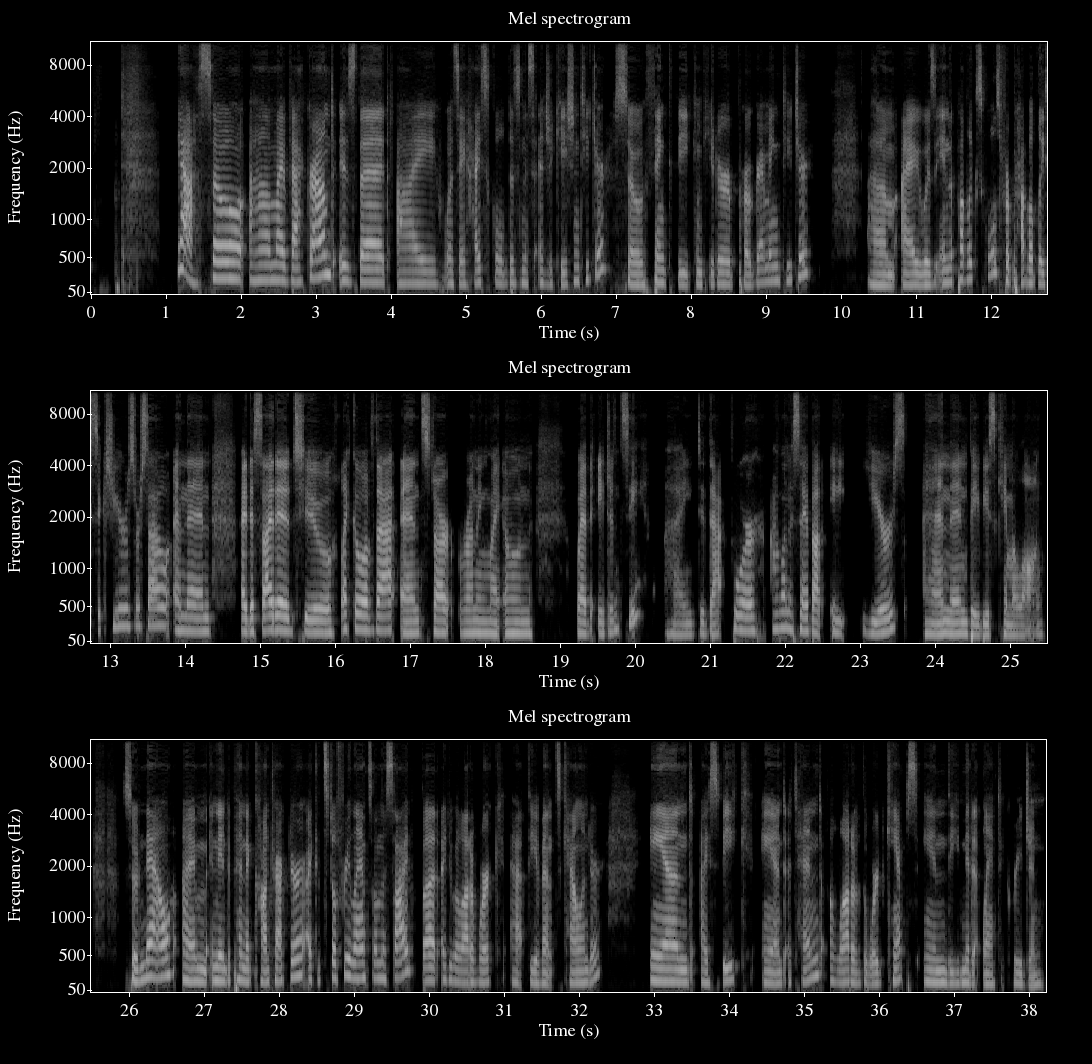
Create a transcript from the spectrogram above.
Yeah, so uh, my background is that I was a high school business education teacher. So think the computer programming teacher. Um, I was in the public schools for probably six years or so. And then I decided to let go of that and start running my own web agency. I did that for, I want to say, about eight years and then babies came along. So now I'm an independent contractor. I could still freelance on the side, but I do a lot of work at the events calendar. And I speak and attend a lot of the WordCamps in the mid Atlantic region.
